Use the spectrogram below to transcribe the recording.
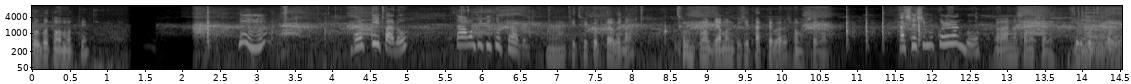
গর্ব তোমার মূর্তি? হুম গড়তেই পারো। তা আমাকে কি করতে হবে? কিছুই করতে হবে না। তুমি তোমার যেমন খুশি থাকতে পারো সমস্যা নেই। হাসি হাসি মুখ করে রাখব? না সমস্যা নেই। শুরু করতে পারবে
